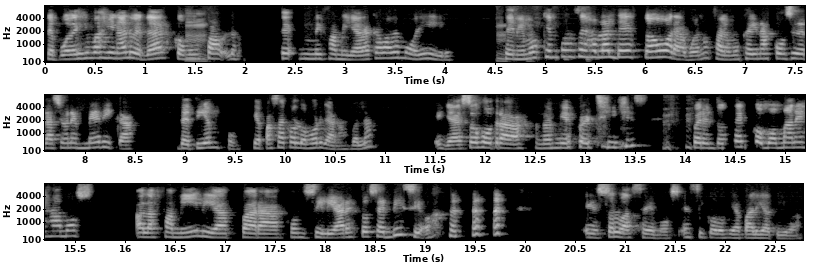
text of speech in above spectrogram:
Te puedes imaginar, ¿verdad? Como mm. mi familiar acaba de morir. ¿Tenemos que entonces hablar de esto ahora? Bueno, sabemos que hay unas consideraciones médicas de tiempo. ¿Qué pasa con los órganos, verdad? ya eso es otra, no es mi expertise, pero entonces, ¿cómo manejamos a la familia para conciliar estos servicios? eso lo hacemos en psicología paliativa.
